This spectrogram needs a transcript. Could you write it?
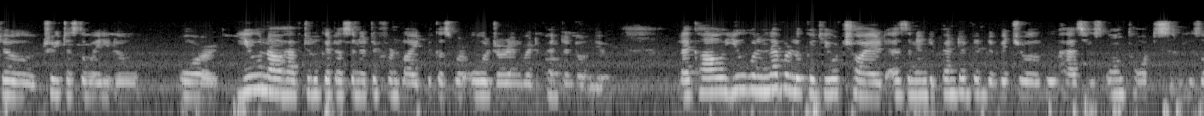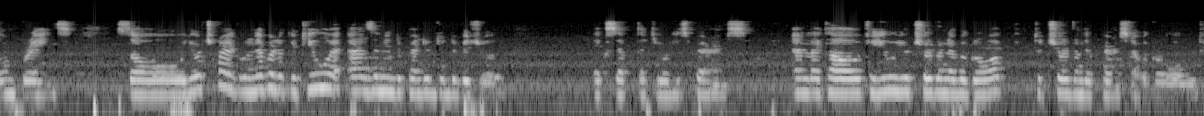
to treat us the way you do. Or you now have to look at us in a different light because we're older and we're dependent on you. Like how you will never look at your child as an independent individual who has his own thoughts and his own brains. So your child will never look at you as an independent individual, except that you're his parents. And like how to you your children never grow up, to children their parents never grow old.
